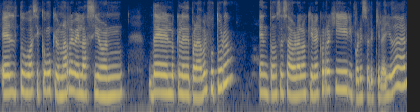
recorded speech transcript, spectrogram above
él tuvo así como que una revelación de lo que le deparaba el futuro. Entonces ahora lo quiere corregir y por eso le quiere ayudar.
